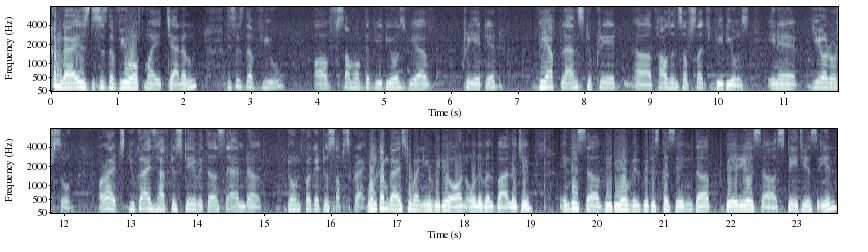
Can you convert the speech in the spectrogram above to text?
welcome guys. This is the view of my channel. This is the view of some of the videos we have created. We have plans to create uh, thousands of such videos in a year or so. Alright you guys have to stay with us and uh, don't forget to subscribe. Welcome guys to my new video on o-level biology. In this uh, video we'll be discussing the various uh, stages in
